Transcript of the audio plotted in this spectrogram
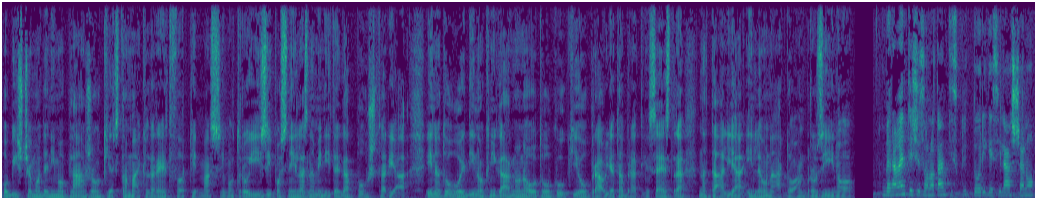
Obiščemo denimo plažo, kjer sta Michael Redford in Massimo Troisi posnela znamenitega poštarja in na to v edino knjigarno na otoku, ki jo upravljata brat in sestra Natalija in Leonardo Ambrosino. Veramente ci sono tanti scrittori che si lasciano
